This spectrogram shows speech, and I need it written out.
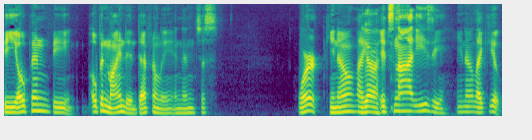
be open be open-minded definitely and then just work you know like Yeah. it's not easy you know like you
